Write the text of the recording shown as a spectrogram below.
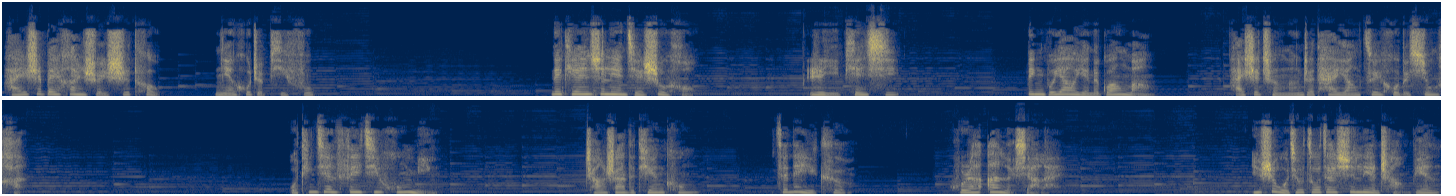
还是被汗水湿透，黏糊着皮肤。那天训练结束后，日已偏西，并不耀眼的光芒，还是逞能着太阳最后的凶悍。我听见飞机轰鸣，长沙的天空在那一刻忽然暗了下来。于是我就坐在训练场边，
